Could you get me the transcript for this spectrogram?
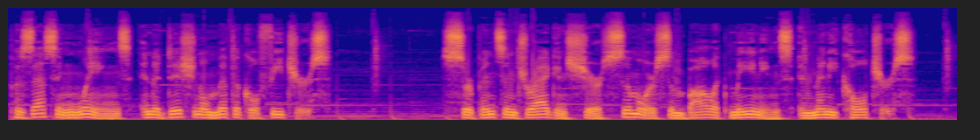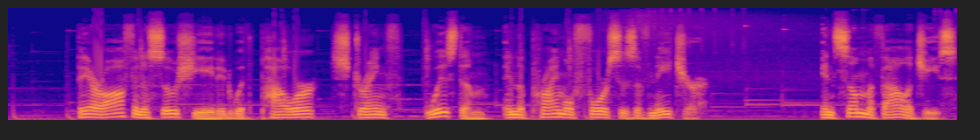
possessing wings and additional mythical features. Serpents and dragons share similar symbolic meanings in many cultures. They are often associated with power, strength, wisdom, and the primal forces of nature. In some mythologies,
